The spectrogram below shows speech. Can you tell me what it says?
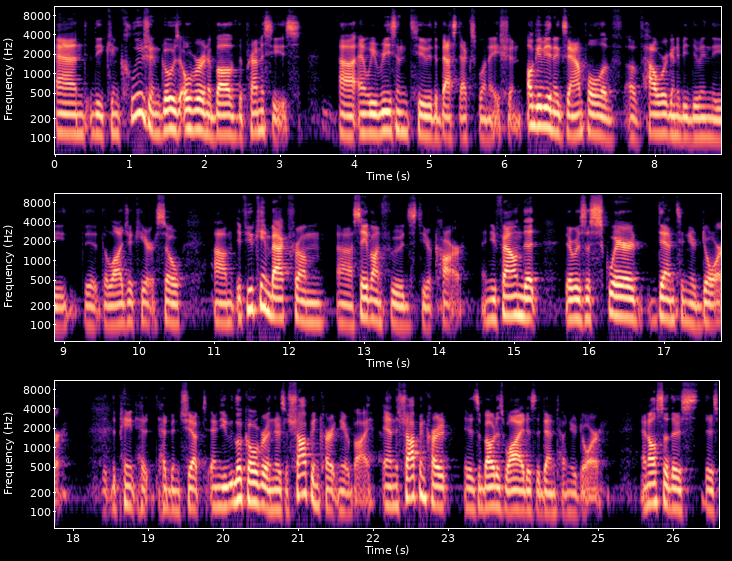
and the conclusion goes over and above the premises uh, and we reason to the best explanation. I'll give you an example of, of how we're going to be doing the, the, the logic here. So, um, if you came back from uh, Save on Foods to your car and you found that there was a square dent in your door, the paint had, had been chipped, and you look over and there's a shopping cart nearby, and the shopping cart is about as wide as the dent on your door. And also, there's, there's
